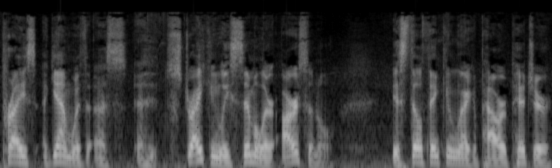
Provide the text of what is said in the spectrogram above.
Price, again, with a, a strikingly similar arsenal, is still thinking like a power pitcher.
